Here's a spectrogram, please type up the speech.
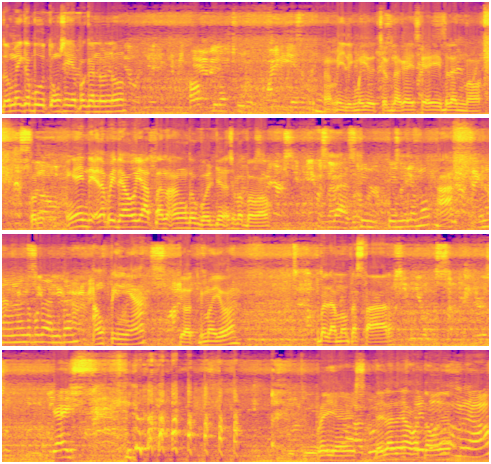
Daw may kabutong siya pag ano no. Ah, milig mo YouTube na guys, kay Balan mo. Kung nga hindi na pwede ako yata na ang daw gold dyan sa babaw. Wala, pin, pin nila mo. Ha? Ano mo lang kapag ano dan? Ang pin niya? Yot, di mayo. Bala mong plastar. Guys! Prayers. Dahil lang nila ako mo na ako?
